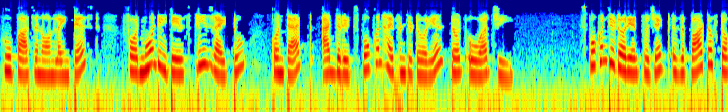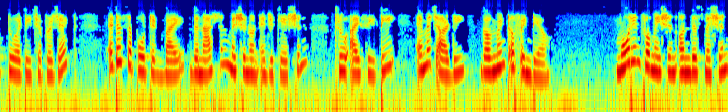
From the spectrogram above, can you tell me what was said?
who pass an online test. For more details, please write to contact at the spoken-tutorial.org. Spoken Tutorial project is a part of Talk to a Teacher project. It is supported by the National Mission on Education through ICT, MHRD, Government of India. More information on this mission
